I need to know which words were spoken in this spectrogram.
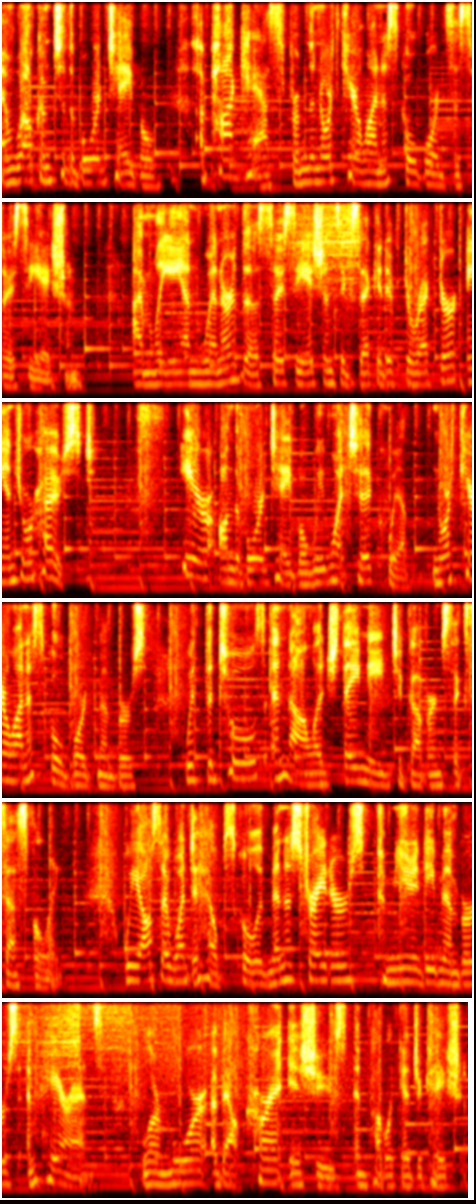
and welcome to the Board Table, a podcast from the North Carolina School Boards Association. I'm Leanne Winner, the association's executive director and your host. Here on the Board Table, we want to equip North Carolina school board members with the tools and knowledge they need to govern successfully. We also want to help school administrators, community members, and parents learn more about current issues in public education.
